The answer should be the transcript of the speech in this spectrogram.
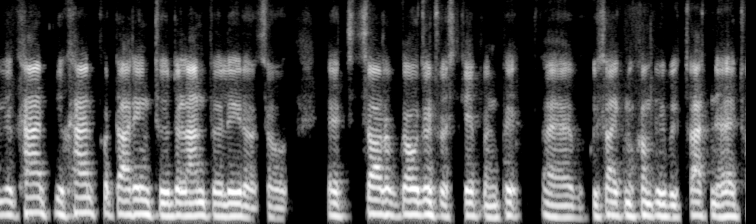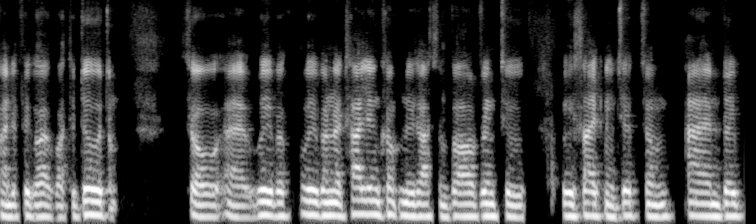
you can't you can't put that into the landfill either. So it sort of goes into a skip, and uh, recycling company will be tracking their head trying to figure out what to do with them. So uh, we've a, we've an Italian company that's involved into recycling gypsum, and the,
